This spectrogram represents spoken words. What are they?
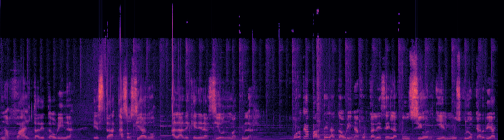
una falta de taurina está asociado a la degeneración macular. Por otra parte, la taurina fortalece la función y el músculo cardíaco,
